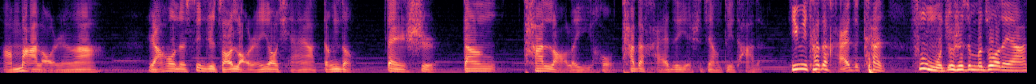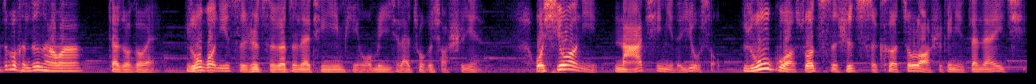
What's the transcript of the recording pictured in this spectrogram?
啊骂老人啊，然后呢，甚至找老人要钱啊，等等。但是当他老了以后，他的孩子也是这样对他的，因为他的孩子看父母就是这么做的呀，这不很正常吗？在座各位，如果你此时此刻正在听音频，我们一起来做个小实验。我希望你拿起你的右手，如果说此时此刻周老师跟你站在一起，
